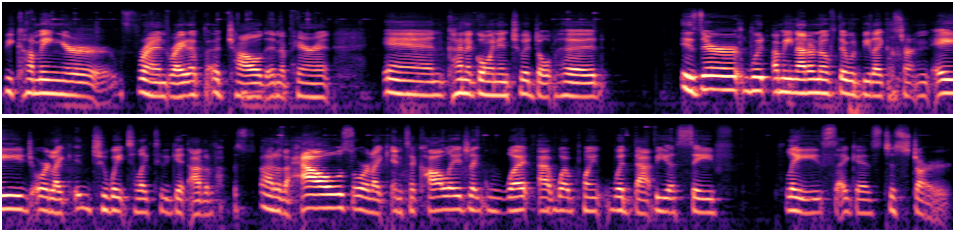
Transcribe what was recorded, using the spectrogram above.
becoming your friend, right? A, a child and a parent and kind of going into adulthood. Is there would I mean I don't know if there would be like a certain age or like to wait to like to get out of out of the house or like into college like what at what point would that be a safe place, I guess, to start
